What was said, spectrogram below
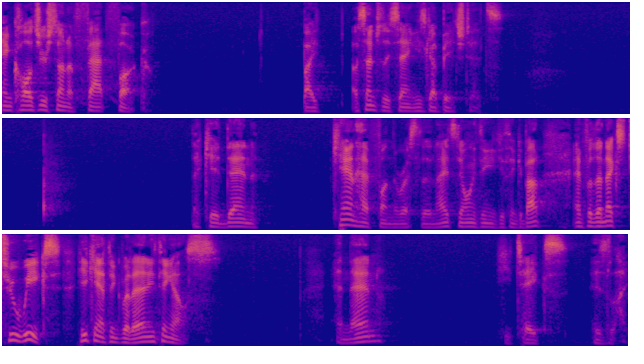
and calls your son a fat fuck by essentially saying he's got bitch tits. That kid then can't have fun the rest of the night. It's the only thing he can think about. And for the next two weeks, he can't think about anything else. And then he takes his life.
